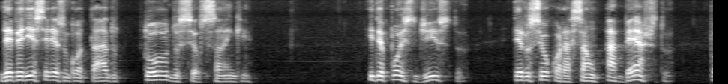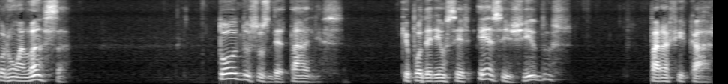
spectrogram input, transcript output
Deveria ser esgotado todo o seu sangue. E depois disto, ter o seu coração aberto por uma lança. Todos os detalhes que poderiam ser exigidos para ficar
